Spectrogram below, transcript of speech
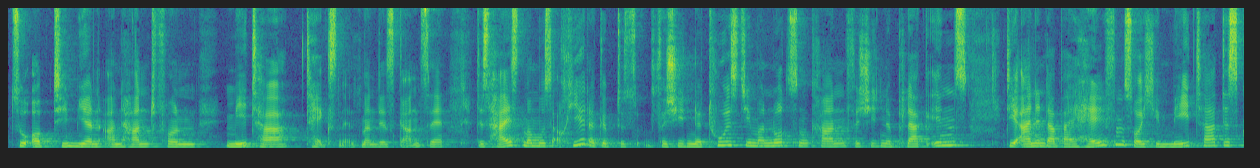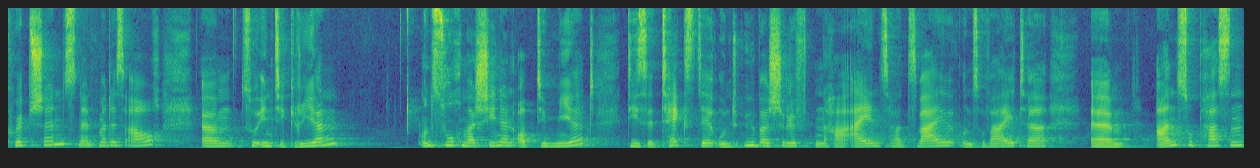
zu optimieren anhand von Metatext nennt man das Ganze. Das heißt, man muss auch hier, da gibt es verschiedene Tools, die man nutzen kann, verschiedene Plugins, die einen dabei helfen, solche Meta-Descriptions nennt man das auch, ähm, zu integrieren und Suchmaschinen optimiert diese Texte und Überschriften H1, H2 und so weiter ähm, anzupassen,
